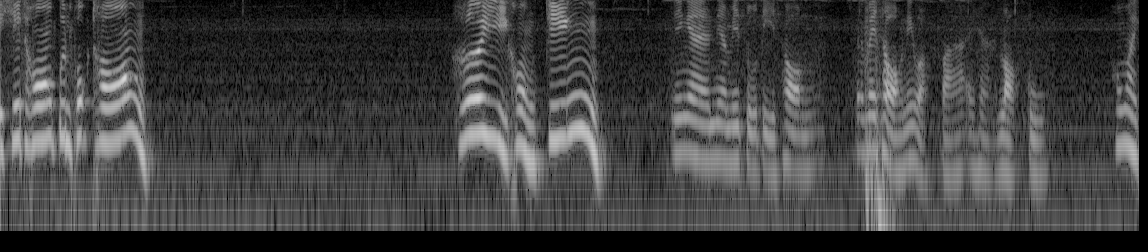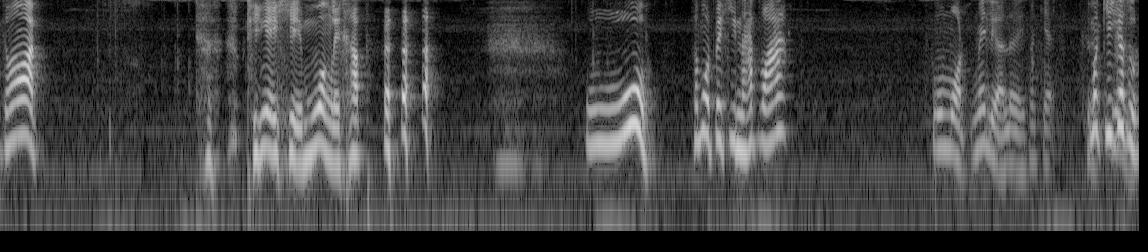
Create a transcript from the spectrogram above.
อเคทองปืนพกทอง เฮ้ย ของจริง นี่ไงเนี่ยมีตูตีทองไม่ไม่ทองนี่หว่าฟ้าไอ้ห่าหลอกกู โอ้ my god ทิ้งไอเคม่วงเลยครับ โอ้โหแล้วหมดไปกี่นัดวะ กูหมดไม่เหลือเลยเมื่อกี้คืเมื่อกี้กระสุน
